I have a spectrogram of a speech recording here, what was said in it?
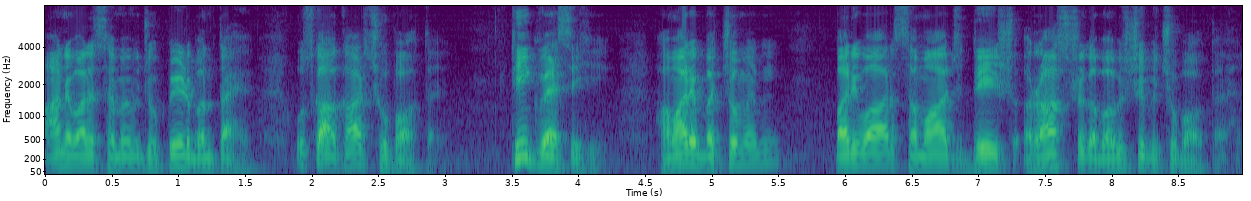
आने वाले समय में जो पेड़ बनता है, उसका आकार छुपा होता है। ठीक वैसे ही हमारे बच्चों में भी परिवार, समाज, देश, राष्ट्र का भविष्य भी छुपा होता है।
